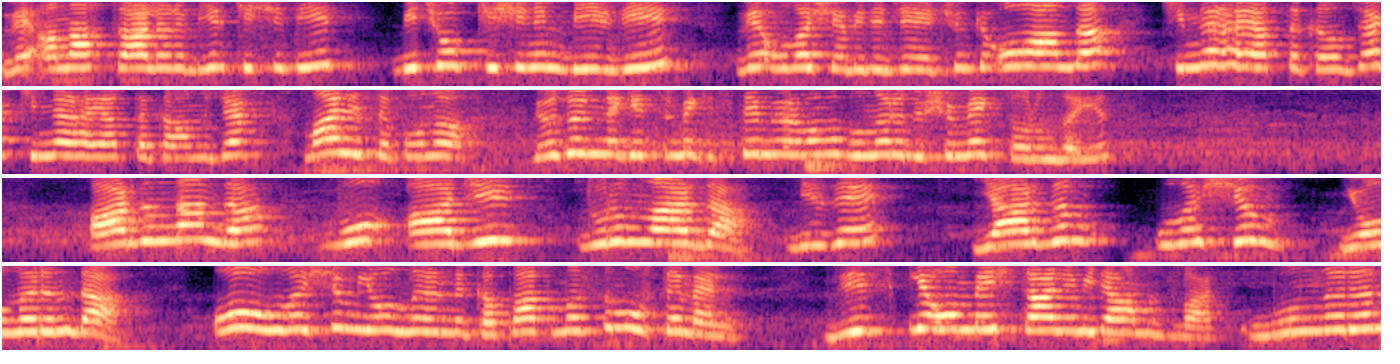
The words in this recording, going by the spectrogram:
ve anahtarları bir kişi değil birçok kişinin bildiği ve ulaşabileceği. Çünkü o anda kimler hayatta kalacak, kimler hayatta kalmayacak maalesef onu göz önüne getirmek istemiyorum ama bunları düşünmek zorundayız. Ardından da bu acil durumlarda bize yardım ulaşım yollarında o ulaşım yollarını kapatması muhtemel. Riskli 15 tane binamız var. Bunların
